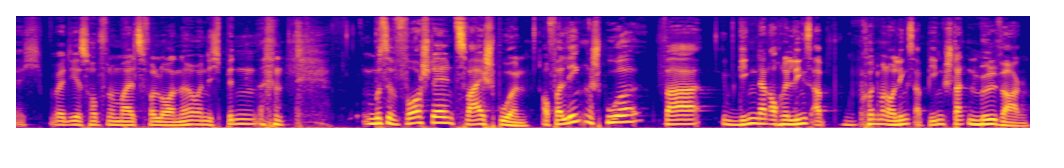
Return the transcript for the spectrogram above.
ich, bei dir ist Hopfen und Malz verloren, ne? Und ich bin, muss dir vorstellen, zwei Spuren. Auf der linken Spur war, ging dann auch eine links ab, konnte man auch links abbiegen, stand ein Müllwagen.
